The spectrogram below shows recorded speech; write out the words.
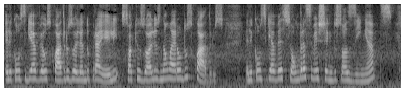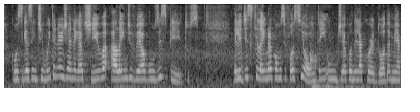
Ele conseguia ver os quadros olhando para ele, só que os olhos não eram dos quadros. Ele conseguia ver sombras se mexendo sozinhas, conseguia sentir muita energia negativa, além de ver alguns espíritos. Ele disse que lembra como se fosse ontem, um dia quando ele acordou da minha,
